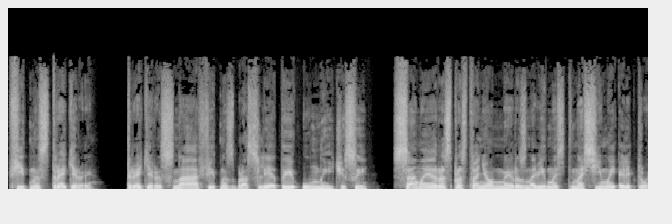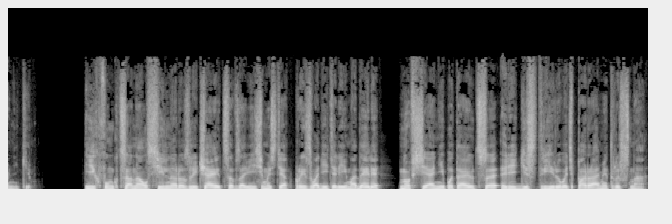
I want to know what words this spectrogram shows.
Фитнес-трекеры, трекеры сна, фитнес-браслеты, умные часы – самая распространенная разновидность носимой электроники. Их функционал сильно различается в зависимости от производителя и модели, но все они пытаются регистрировать параметры сна.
